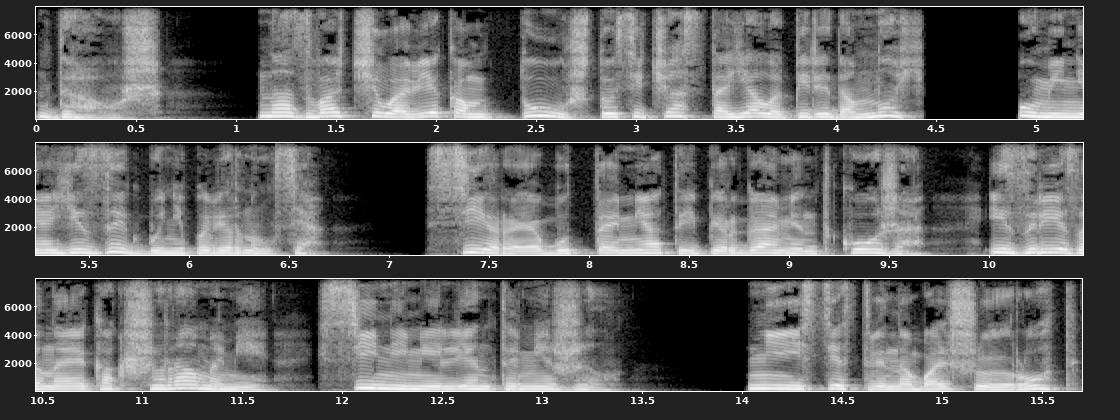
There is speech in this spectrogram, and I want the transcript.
Да уж, назвать человеком ту, что сейчас стояла передо мной, у меня язык бы не повернулся. Серая, будто мятый пергамент кожа, изрезанная как шрамами, синими лентами жил. Неестественно большой рот,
